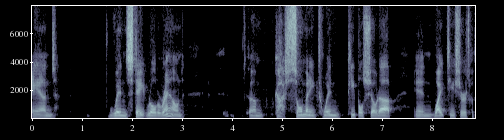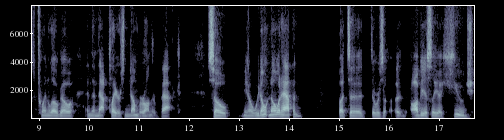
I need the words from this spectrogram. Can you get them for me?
And when state rolled around um, gosh so many twin people showed up in white t-shirts with the twin logo and then that player's number on their back. So you know we don't know what happened but uh, there was a, a, obviously a huge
